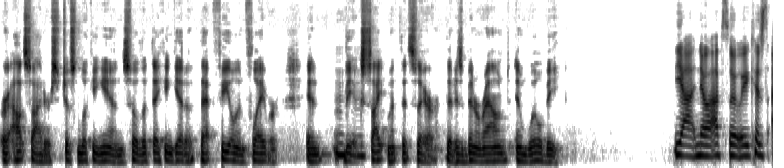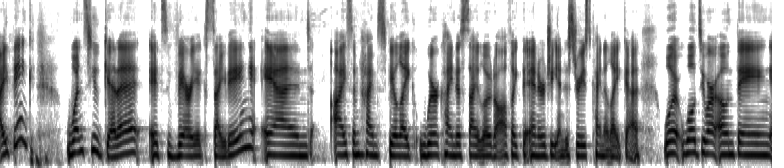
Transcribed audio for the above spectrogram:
or outsiders just looking in so that they can get a, that feel and flavor and mm-hmm. the excitement that's there that has been around and will be. Yeah, no, absolutely. Because I think once you get it, it's very exciting. And I sometimes feel like we're kind of siloed off. Like the energy industry is kind of like a, we'll, we'll do our own thing.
